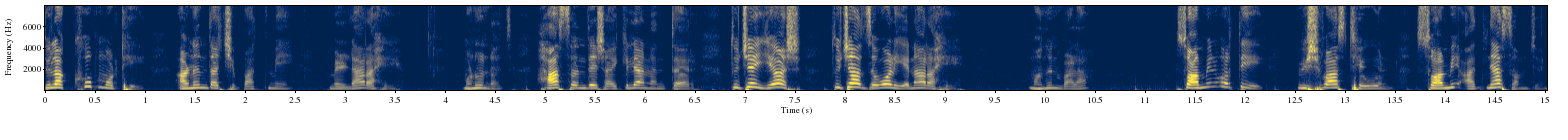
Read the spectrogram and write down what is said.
तुला खूप मोठी आनंदाची बातमी मिळणार आहे. म्हणूनच हा संदेश ऐकल्यानंतर तुझे यश तुझ्या जवळ येणार आहे. म्हणून बाळा स्वामींवरती विश्वास ठेवून स्वामी आज्ञा समजून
